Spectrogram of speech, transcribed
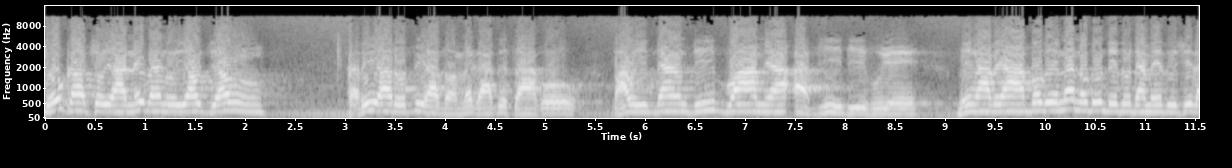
ဒုက္ခချုပ်ရာနိဗ္ဗာန်သို့ရောက်ကြောင်းအရိယာတို့သိရသောမေဃသစ္စာကိုဘာဝိတံဒီပွားများအပြည့်ပြည့်ဟူ၍မင်္ဂဗျာပုဗ္ဗေနနုတုတေတုဓမ္မေသူရှိက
